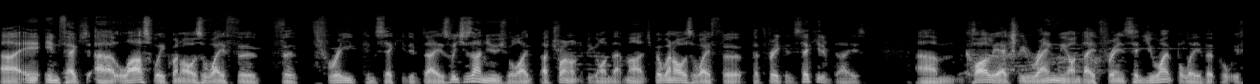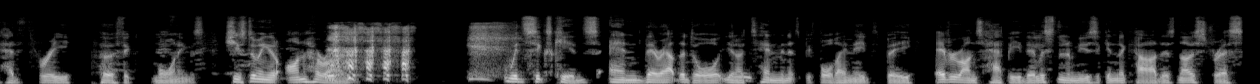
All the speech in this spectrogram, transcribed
Uh, in, in, fact, uh, last week when I was away for, for three consecutive days, which is unusual, I, I, try not to be gone that much, but when I was away for, for three consecutive days, um, Kylie actually rang me on day three and said, you won't believe it, but we've had three perfect mornings. She's doing it on her own. with six kids and they're out the door, you know, Mm. 10 minutes before they need to be. Everyone's happy. They're listening to music in the car. There's no stress.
